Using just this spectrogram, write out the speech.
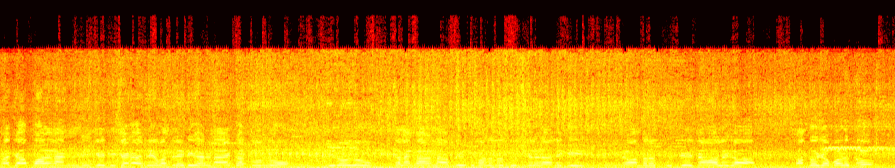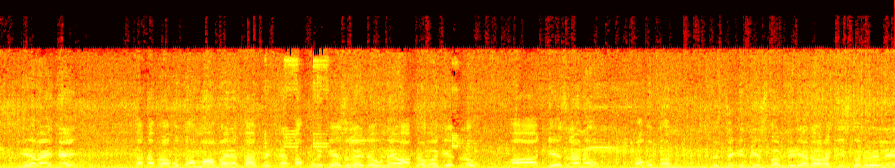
ప్రజాపాలన అందించే దిశగా రేవంత్ రెడ్డి గారి నాయకత్వంలో ఈరోజు తెలంగాణ అభివృద్ధి పథంలో తీసుకెళ్ళడానికి మేమందరం కృషి చేసిన వాళ్ళుగా సంతోషపడుతూ ఏవైతే గత ప్రభుత్వం మా పైన త- పెట్టిన తప్పుడు కేసులు అయితే ఉన్నాయో అక్రమ కేసులు ఆ కేసులను ప్రభుత్వం దృష్టికి తీసుకొని మీడియా ద్వారా తీసుకొని వెళ్ళి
